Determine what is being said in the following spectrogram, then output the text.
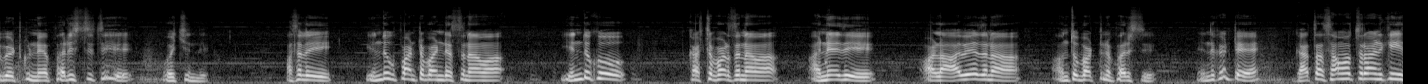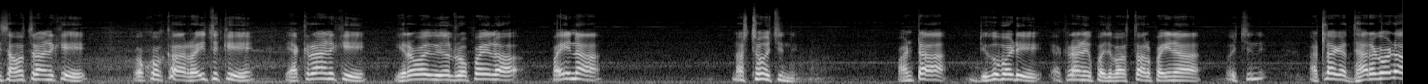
పెట్టుకునే పరిస్థితి వచ్చింది. అసలు ఎందుకు పంట పండిస్తున్నామా? ఎందుకు కష్టపడుతున్నామా? అనేది వాళ్ళ ఆవేదన అంతుబట్టని పరిస్థితి. ఎందుకంటే గత సంవత్సరానికి ఈ సంవత్సరానికి ఒక్కొక్క రైతుకి ఎకరానికి ఇరవై వేల రూపాయల పైన నష్టం వచ్చింది. పంట దిగుబడి ఎకరానికి పది బస్తాల పైన వచ్చింది. అట్లాగే ధర కూడా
